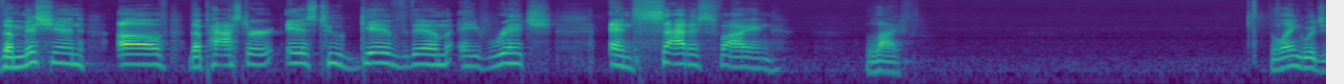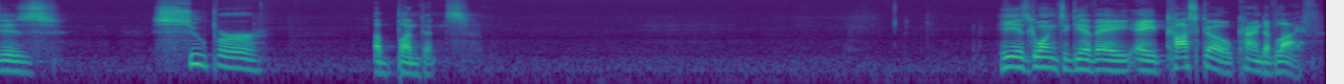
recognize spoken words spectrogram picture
the mission of the pastor is to give them a rich and satisfying life. The language is super abundance. he is going to give a, a Costco kind of life,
